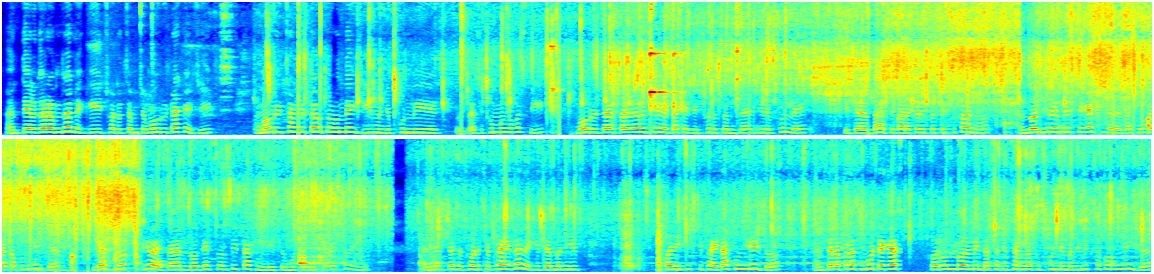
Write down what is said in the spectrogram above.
आणि तेल गरम झालं की छोटा चमचा मोहरी टाकायची. मोहरी चांगली तडतडून द्यायची म्हणजे फुलणी अशी खमंग बसती. मोहरी तडतड जिरे टाकायचे छोटा चमचा जिरे फुलले की त्या दहा ते बारा कडीपत्त्याची पानं आणि दोन हिरव्या मिरच्या घातलेल्या आहेत उभ्या कापून घ्यायच्या. गॅस लो ठेवायचा लो गॅसवरती टाकून द्यायचं मोठा गॅस करायचं नाही. आणि मिरच्या असं थोड्याशा फ्राय झाल्या की त्यामध्ये पनीर सिक्स्टी फ्राय टाकून घ्यायचं. आणि त्याला पण असं मोठ्या गॅस करून दोन मिनटासाठी चांगलं असं फुडणीमध्ये मिक्स करून घ्यायचं.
